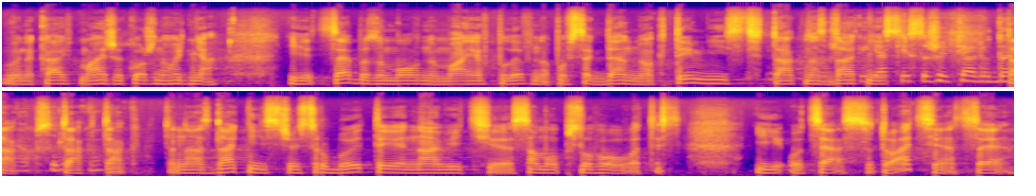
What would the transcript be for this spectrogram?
виникають майже кожного дня. І це безумовно має вплив на повсякденну активність, так, на здатність. якість життя людини Так, абсолютно. так, так. Та на здатність щось робити, навіть е, самообслуговуватись. І оця ситуація це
